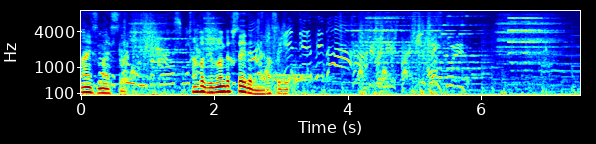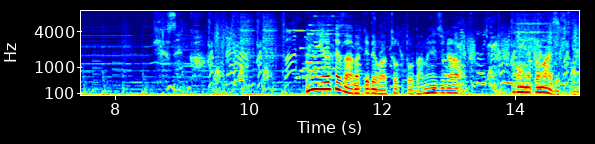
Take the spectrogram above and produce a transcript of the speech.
ナイスナイス。ちゃんと自分で防いでるの偉すぎ。ジェルフェザーだけではちょっとダメージがー集いて神の元もとないですかね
